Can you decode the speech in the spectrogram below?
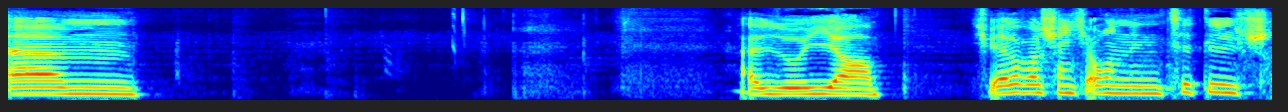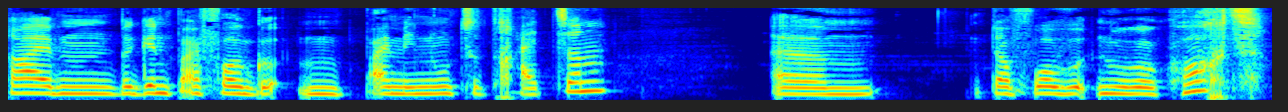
Ähm. Also ja. Ich werde wahrscheinlich auch in den Titel schreiben, beginnt bei Folge mm, bei Minute 13. Ähm, davor wird nur gekocht.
